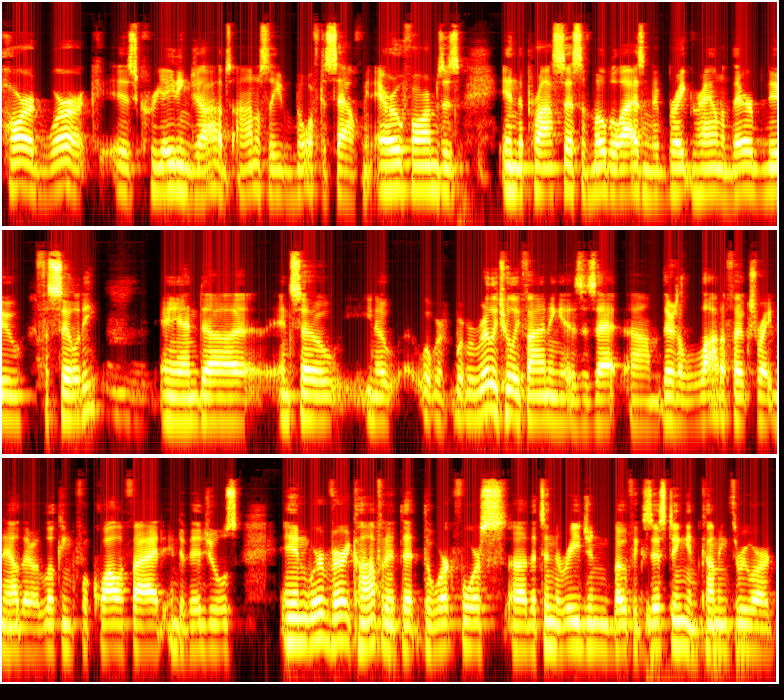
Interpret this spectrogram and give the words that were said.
hard work is creating jobs, honestly, north to south. I mean, AeroFarms is in the process of mobilizing to break ground on their new facility. And, uh, and so, you know, what we're, what we're really truly finding is is that um, there's a lot of folks right now that are looking for qualified individuals, and we're very confident that the workforce uh, that's in the region, both existing and coming through our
